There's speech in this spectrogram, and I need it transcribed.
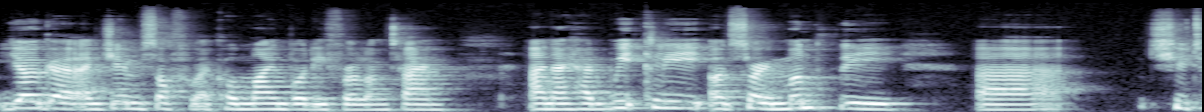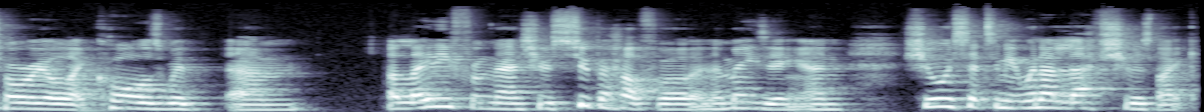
yoga and gym software called MindBody for a long time, and I had weekly, oh, sorry, monthly uh, tutorial like calls with um a lady from there. She was super helpful and amazing, and she always said to me when I left, she was like,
